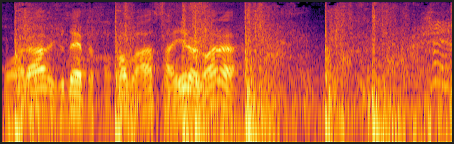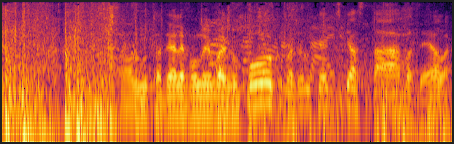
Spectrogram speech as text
Bora, ajuda aí, pessoal. Vamos lá, saíram agora? A luta dela evoluiu mais um pouco, mas eu não quero desgastar a arma dela.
